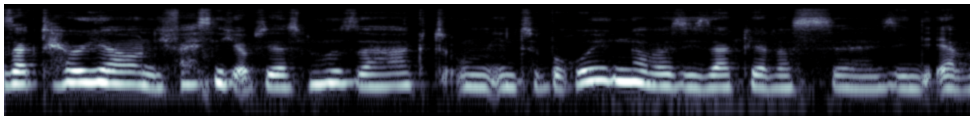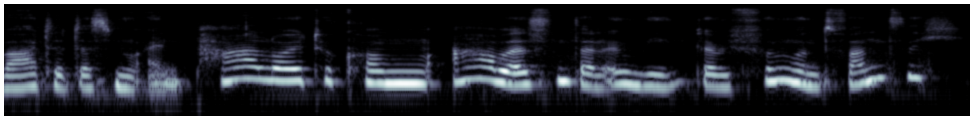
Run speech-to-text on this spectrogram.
sagt Harry ja, und ich weiß nicht, ob sie das nur sagt, um ihn zu beruhigen, aber sie sagt ja, dass äh, sie erwartet, dass nur ein paar Leute kommen, aber es sind dann irgendwie, glaube ich, 25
